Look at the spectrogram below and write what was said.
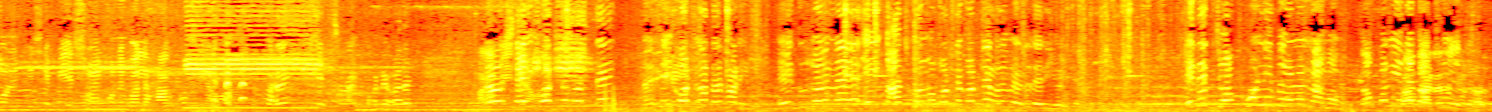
পরে সে বিয়ের সময় কোনে বলে হাঁকবো বলে বিয়ের সময় বলে। সেই করতে করতে মানে সেই করতে করতে সরি এই দুজনে এই কাজকর্ম করতে করতে আমাদের বেরোতে দেরি হয়ে যায়। এদের যখনই বেরোনোর নাম হবে তখনই এদের বাথরুমে যেতে হবে।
